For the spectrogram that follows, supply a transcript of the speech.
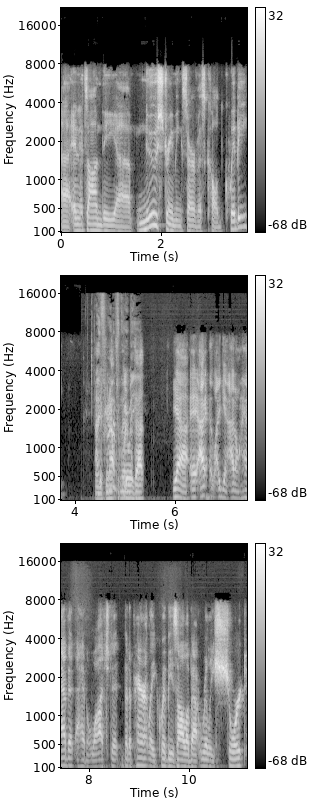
Uh, and it's on the uh, new streaming service called Quibi. And I've if you're not familiar with that, yeah, I, I again I don't have it. I haven't watched it, but apparently Quibi is all about really short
